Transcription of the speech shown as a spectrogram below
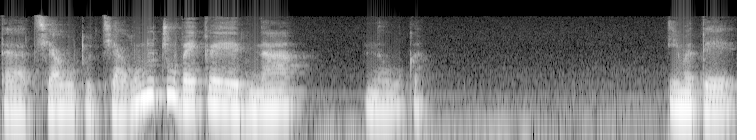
Та цялото тяло на човека е една наука. Имате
